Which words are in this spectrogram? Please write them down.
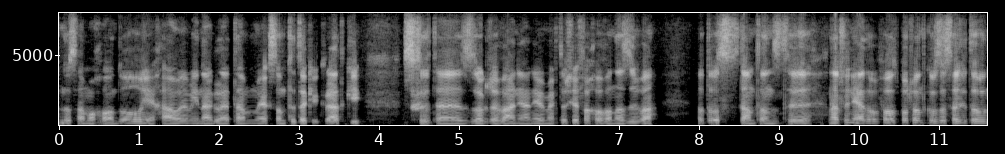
do samochodu, jechałem i nagle tam, jak są te takie kratki z, te z ogrzewania, nie wiem jak to się fachowo nazywa, no to stamtąd, y, znaczy nie, to od początku w zasadzie to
